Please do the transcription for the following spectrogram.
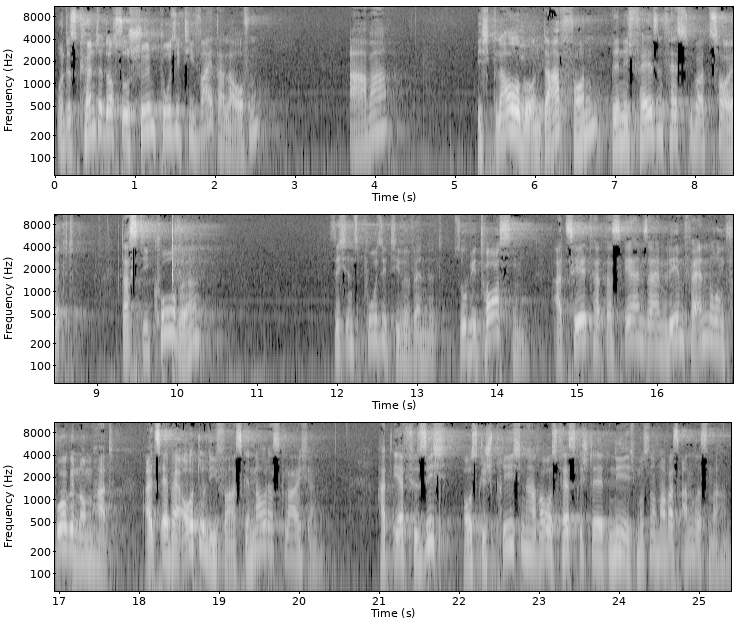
Und es könnte doch so schön positiv weiterlaufen, aber ich glaube und davon bin ich felsenfest überzeugt, dass die Kurve sich ins Positive wendet. So wie Thorsten erzählt hat, dass er in seinem Leben Veränderungen vorgenommen hat, als er bei Autolief war, ist genau das Gleiche. Hat er für sich aus Gesprächen heraus festgestellt, nee, ich muss noch mal was anderes machen.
